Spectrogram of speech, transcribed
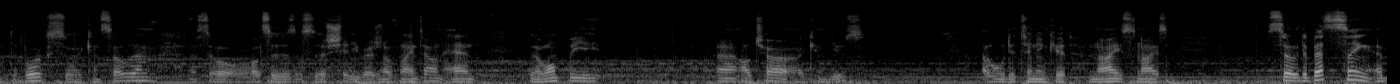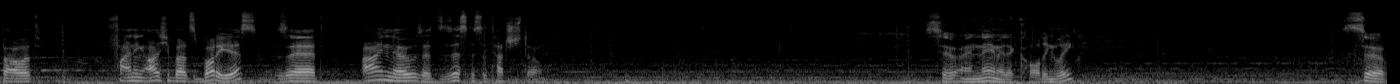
and the books so I can sell them. So also this is a shitty version of Town, and there won't be uh, Altar I can use. Oh, the tinning kit. Nice, nice. So the best thing about finding Archibald's body is that I know that this is a touchstone. So I name it accordingly. So,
